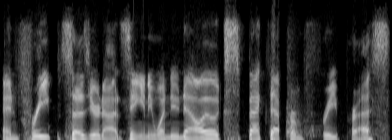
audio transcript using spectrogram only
and freep says you're not seeing anyone new. Now i expect that from free press.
